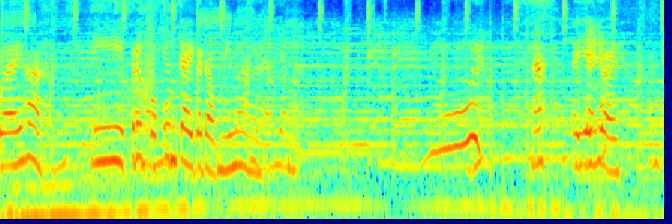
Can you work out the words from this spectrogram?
วยค่ะ นี่ปลื้มอกปลื้มใจกับดอกนี้มากเลยแล้วเรียงอุ้ยนะ แต่ยายจอยภูมิใจ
